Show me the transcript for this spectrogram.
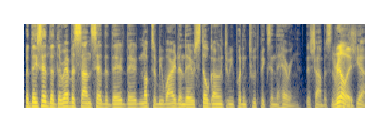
but they said that the Rebbe's son said that they're they're not to be worried and they're still going to be putting toothpicks in the herring the Shabbos. Really? Kiddush, Yeah.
